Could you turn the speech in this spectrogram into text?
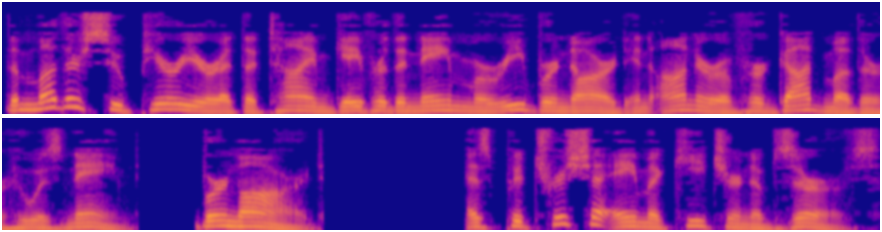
The Mother Superior at the time gave her the name Marie Bernard in honor of her godmother who was named Bernard. As Patricia A. McEachern observes,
